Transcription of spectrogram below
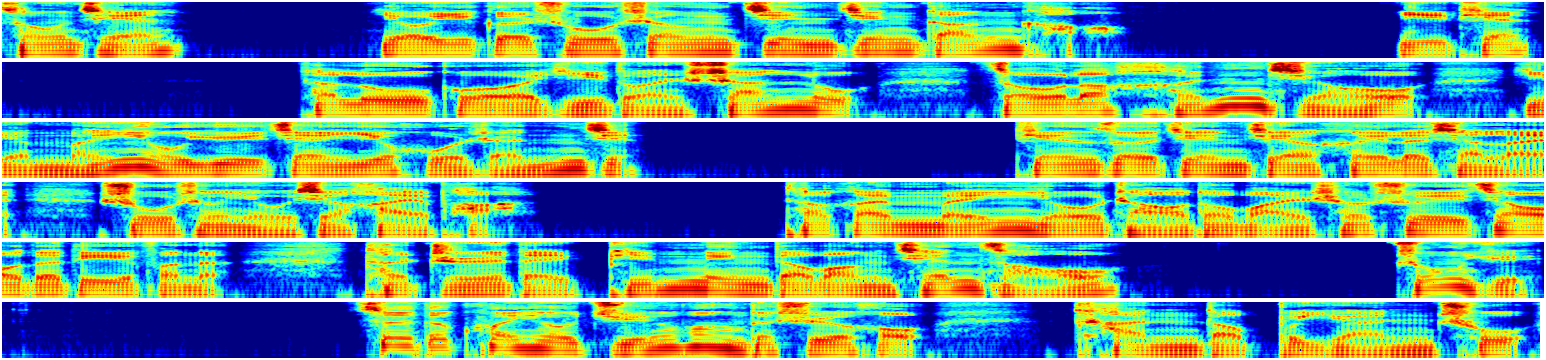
从前，有一个书生进京赶考。一天，他路过一段山路，走了很久也没有遇见一户人家。天色渐渐黑了下来，书生有些害怕。他还没有找到晚上睡觉的地方呢，他只得拼命的往前走。终于，在他快要绝望的时候，看到不远处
